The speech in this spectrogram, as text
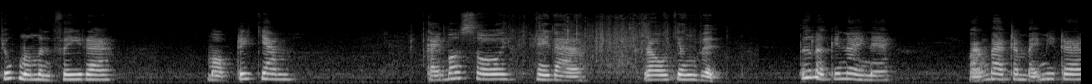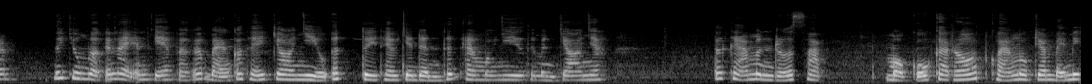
chút nữa mình phi ra. Một trái chanh cải bó xôi hay là rau chân vịt. Tức là cái này nè, khoảng 370 gram. Nói chung là cái này anh chị em và các bạn có thể cho nhiều ít, tùy theo gia đình, thích ăn bao nhiêu thì mình cho nha. Tất cả mình rửa sạch, một củ cà rốt khoảng 170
